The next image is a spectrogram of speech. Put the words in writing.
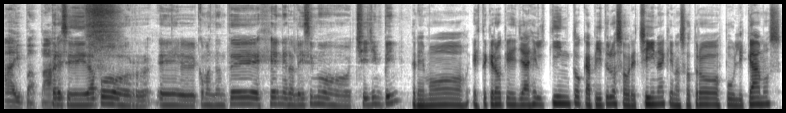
Ay, papá. Presidida por el comandante generalísimo Xi Jinping. Tenemos, este creo que ya es el quinto capítulo sobre China que nosotros publicamos,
